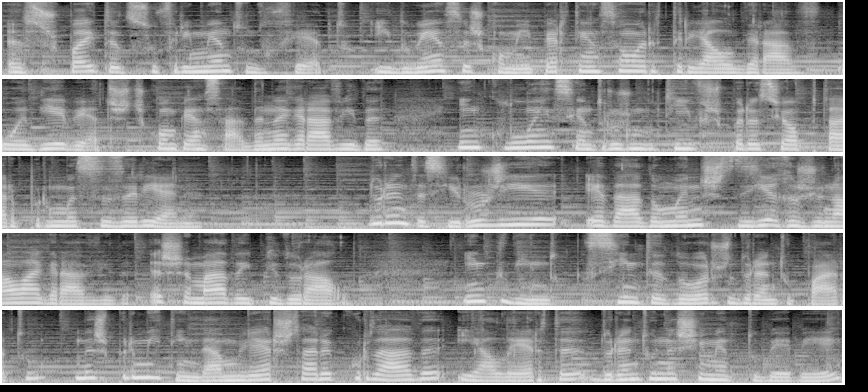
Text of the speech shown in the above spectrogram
A suspeita de sofrimento do feto e doenças como a hipertensão arterial grave ou a diabetes descompensada na grávida incluem-se entre os motivos para se optar por uma cesariana. Durante a cirurgia é dada uma anestesia regional à grávida, a chamada epidural, impedindo que sinta dores durante o parto, mas permitindo à mulher estar acordada e alerta durante o nascimento do bebê,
